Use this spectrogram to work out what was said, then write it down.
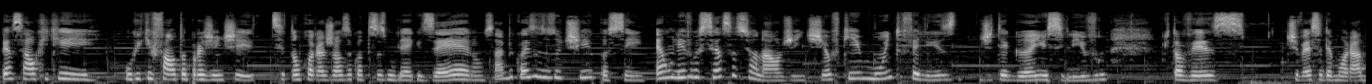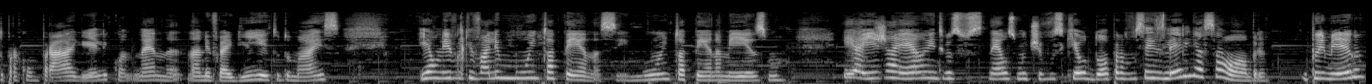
pensar o que que o que, que falta pra gente ser tão corajosa quanto essas mulheres eram, sabe? Coisas do tipo, assim. É um livro sensacional, gente. Eu fiquei muito feliz de ter ganho esse livro, que talvez tivesse demorado para comprar ele quando, né, na, na livraria e tudo mais. E é um livro que vale muito a pena, assim, muito a pena mesmo. E aí já é entre os, né, os motivos que eu dou para vocês lerem essa obra. O primeiro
